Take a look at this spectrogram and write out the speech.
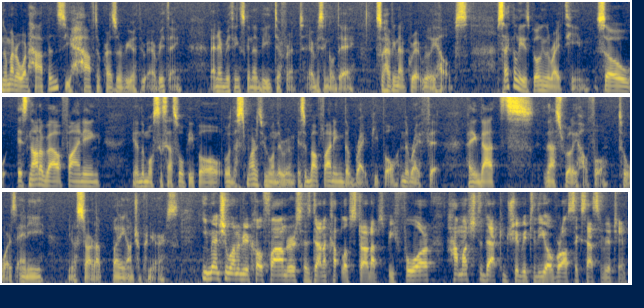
no matter what happens, you have to persevere through everything. And everything's going to be different every single day. So having that grit really helps. Secondly, is building the right team. So it's not about finding you know, the most successful people or the smartest people in the room. It's about finding the right people and the right fit. I think that's that's really helpful towards any you know startup budding entrepreneurs. You mentioned one of your co-founders has done a couple of startups before. How much did that contribute to the overall success of your team?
